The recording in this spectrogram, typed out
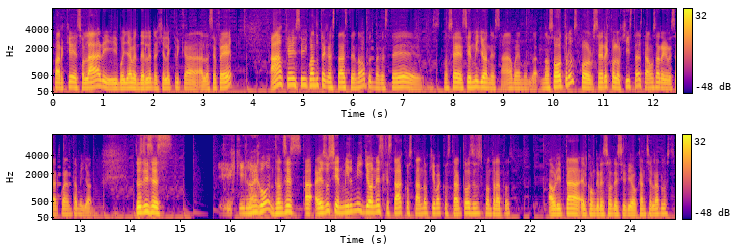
parque solar y voy a venderle energía eléctrica a la CFE. Ah, ok, sí, ¿cuánto te gastaste? No, pues me gasté, no sé, 100 millones. Ah, bueno, nosotros, por ser ecologistas, te vamos a regresar 40 millones. Entonces dices, y, luego, entonces, a esos 100 mil millones que estaba costando, que iba a costar todos esos contratos, ahorita el Congreso decidió cancelarlos.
